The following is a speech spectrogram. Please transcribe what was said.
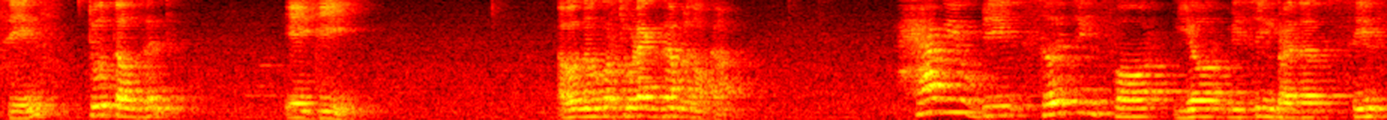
since two thousand eighteen അപ്പോൾ നമുക്ക് കുറച്ചുകൂടെ എക്സാമ്പിൾ നോക്കാം. Have you been searching for your missing brother since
